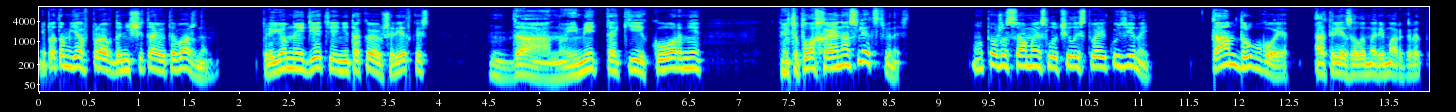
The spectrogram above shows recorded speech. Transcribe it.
И потом я вправду не считаю это важным. Приемные дети — не такая уж редкость. Да, но иметь такие корни — это плохая наследственность. Ну, то же самое случилось с твоей кузиной. Там другое, — отрезала Мэри Маргарет.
